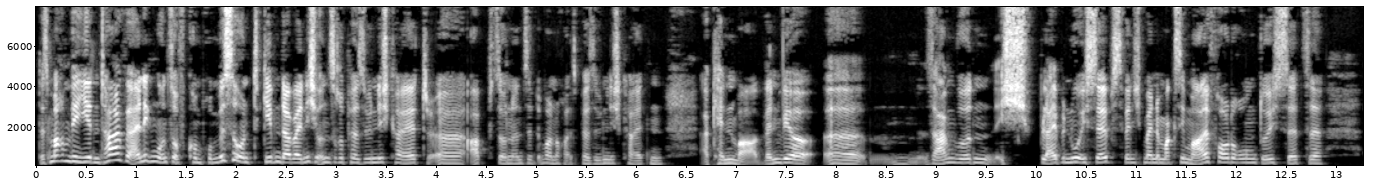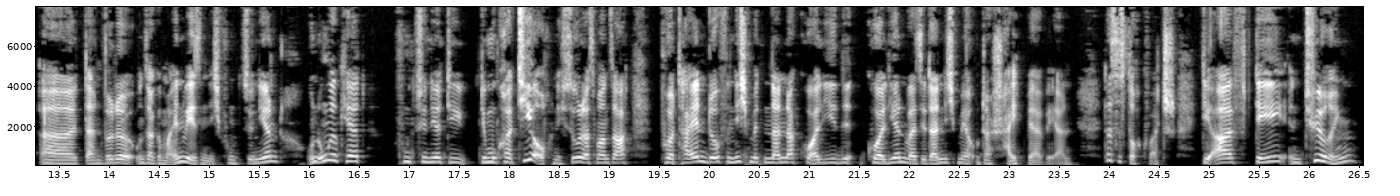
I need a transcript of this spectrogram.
Das machen wir jeden Tag. Wir einigen uns auf Kompromisse und geben dabei nicht unsere Persönlichkeit äh, ab, sondern sind immer noch als Persönlichkeiten erkennbar. Wenn wir äh, sagen würden, ich bleibe nur ich selbst, wenn ich meine Maximalforderungen durchsetze, äh, dann würde unser Gemeinwesen nicht funktionieren. Und umgekehrt funktioniert die Demokratie auch nicht so, dass man sagt, Parteien dürfen nicht miteinander koali koalieren, weil sie dann nicht mehr unterscheidbar wären. Das ist doch Quatsch. Die AfD in Thüringen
